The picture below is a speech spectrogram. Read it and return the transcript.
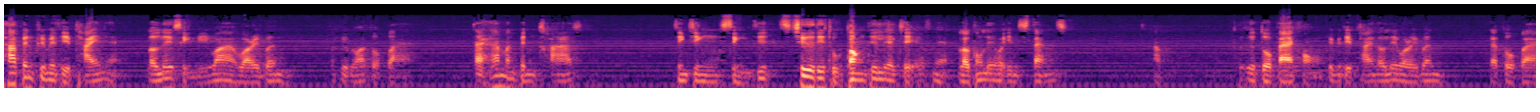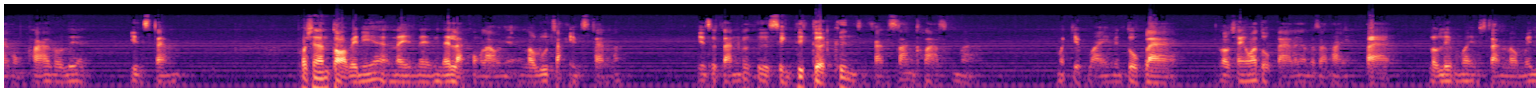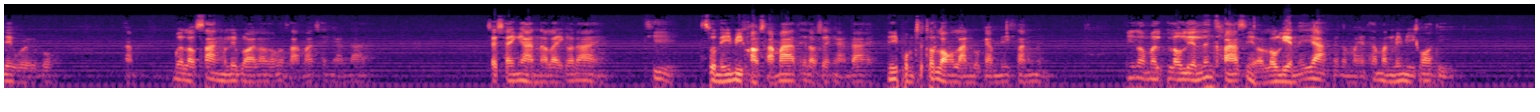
ถ้าเป็น primitive type เนี่ย เราเรียกสิ่งนี้ว่า variable ก็คือว่าตัวแปร แต่ถ้ามันเป็น class จริง ๆ สิ่งที่ชื่อที่ถูกต้องที่เรียก JF เนี่ย เราต้องเรียกว่า instance ก็คือตัวแปรของ primitive type เราเรียก variable แต่ตัวแปรของ class เราเรียก instance เพราะฉะนั้นต่อไปนี้ในในในหลักของเราเนี่ย เรารู้จัก instance แล้ว instance ก็คือสิ่งที่เกิดขึ้นจากการสร้างคลาสขึ้นมา มาเก็บไว้เป็นตัวแปร เราใช้ว่าตัวแปรแล้วกันภาษาไทยแต่เราเรียกว่า instance เราไม่เรียก variable ครับเมื่อเราสร้างมันเรียบร้อยแล้วเราก็สามารถใช้งานได้ จะใช้งานอะไรก็ได้ ที่ส่วนนี้มีความสามารถให้เราใช้งานได้ นี่ผมจะทดลองรันโปรแกรมนี้ครั้งหนึ่ง นี่เรามาเราเรียนเรื่องคลาสเนี่ยเราเรียนให้ยากไปทำไม ถ้ามันไม่มีข้อดี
